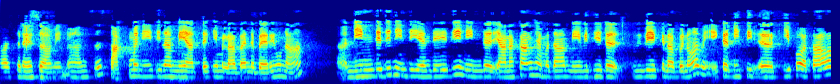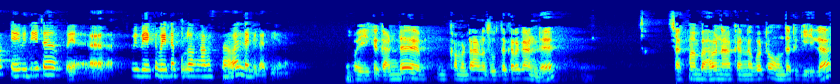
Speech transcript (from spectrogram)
අවසරයි ස්වාමීන් වහන්සේ සක්මනේදී නම් මේ අත්දැකීම ලබන්න බැරි වුණා. නින්දෙදි නිදියෙන්දේදී නින්ද යනකම් හැමදාම මේ විදිහට විවේක ලබනවා. මේක නිති කීප වතාවක් ඒ විදිහට විවේක වෙන්න පුළුවන් අවස්ථාවක් ලැබිලා තියෙනවා. ඔය ඒක ගන්න කමඨාන සුද්ධ කරගන්න සක්මන් භාවනා කරනකොට හොඳට ගිහිලා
